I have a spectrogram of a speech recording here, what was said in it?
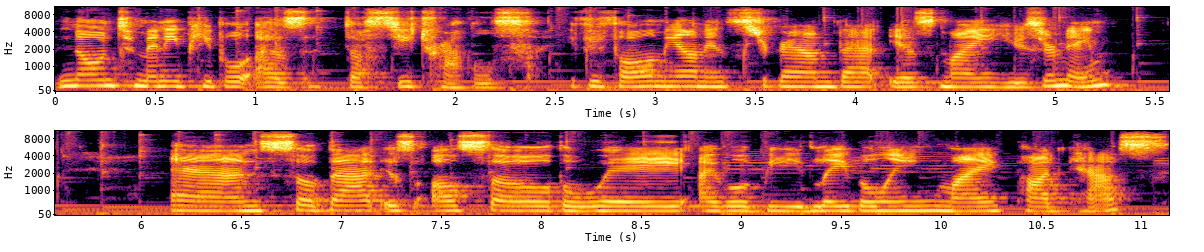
known to many people as Dusty Travels. If you follow me on Instagram, that is my username. And so that is also the way I will be labeling my podcasts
